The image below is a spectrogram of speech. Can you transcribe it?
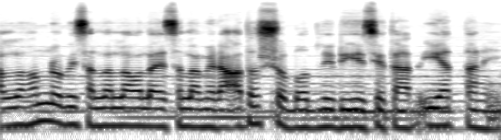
আল্লাহ নবী সাল্লাহ আলাইসাল্লামের আদর্শ বদলে দিয়েছে তার ইয়াত্তা নেই।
